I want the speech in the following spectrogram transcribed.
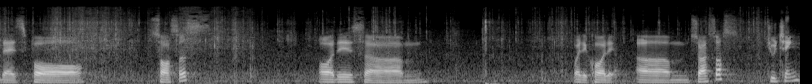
that's for sauces. All this um, what do you call it? Um, soy sauce, chucheng.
